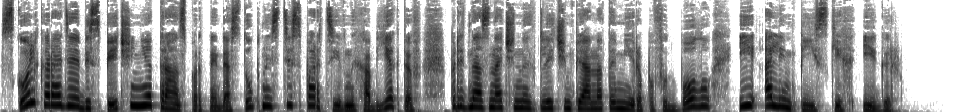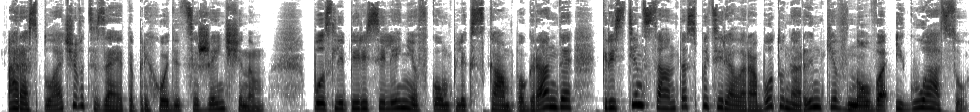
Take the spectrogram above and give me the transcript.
сколько ради обеспечения транспортной доступности спортивных объектов, предназначенных для чемпионата мира по футболу и Олимпийских игр. А расплачиваться за это приходится женщинам. После переселения в комплекс Кампо-Гранде Кристин Сантос потеряла работу на рынке в Нова-Игуасу.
